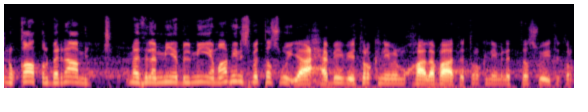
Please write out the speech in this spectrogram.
نقاط البرنامج مثلا 100% ما في نسبة تصويت. يا حبيبي اتركني من المخالفات اتركني من التصويت اترك.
